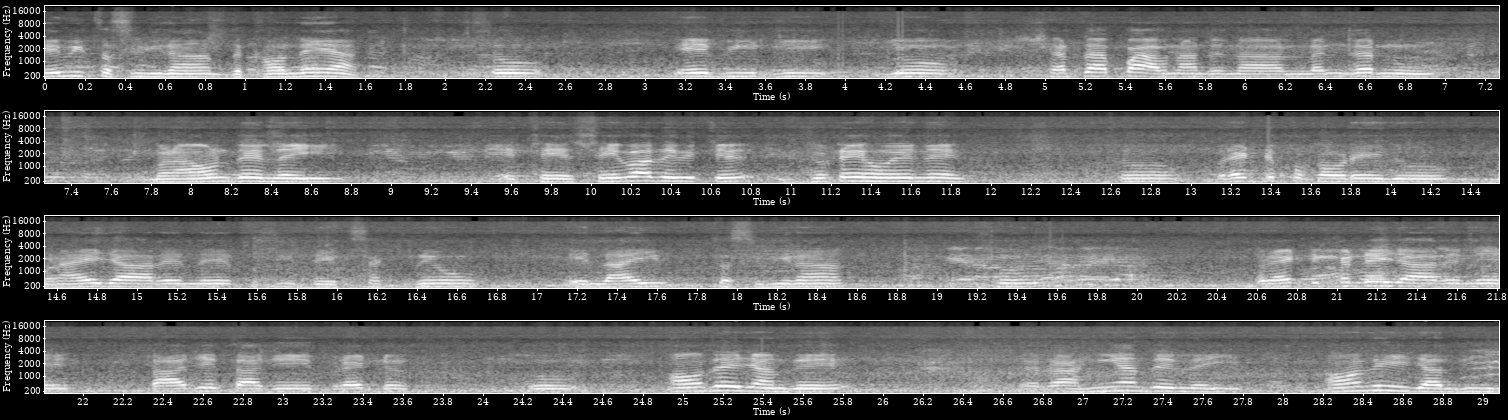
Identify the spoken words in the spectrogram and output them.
ਇਹ ਵੀ ਤਸਵੀਰਾਂ ਦਿਖਾਉਂਦੇ ਆ ਸੋ ਇਹ ਵੀਰ ਜੀ ਜੋ ਸ਼ਰਧਾ ਭਾਵਨਾ ਦੇ ਨਾਲ ਲੰਗਰ ਨੂੰ ਬਣਾਉਣ ਦੇ ਲਈ ਇੱਥੇ ਸੇਵਾ ਦੇ ਵਿੱਚ ਜੁਟੇ ਹੋਏ ਨੇ। ਸੋ ਬ੍ਰੈਡ ਪਕੌੜੇ ਜੋ ਬਣਾਏ ਜਾ ਰਹੇ ਨੇ, ਤੁਸੀਂ ਦੇਖ ਸਕਦੇ ਹੋ। ਇਹ ਲਾਈਵ ਤਸਵੀਰਾਂ ਸੋ ਬ੍ਰੈਡ ਕੱਢੇ ਜਾ ਰਹੇ ਨੇ, ਤਾਜ਼ੇ ਤਾਜ਼ੇ ਬ੍ਰੈਡ ਤੋਂ ਆਉਂਦੇ ਜਾਂਦੇ ਰਾਹੀਆਂ ਦੇ ਲਈ, ਆਉਂਦੀ ਜਾਂਦੀ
